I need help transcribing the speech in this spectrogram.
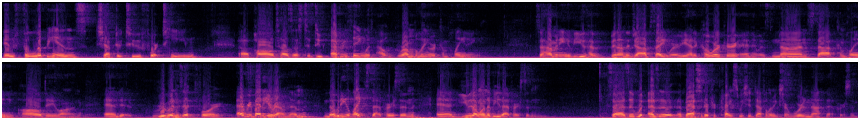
in Philippians chapter 2, 14, uh, Paul tells us to do everything without grumbling or complaining. So, how many of you have been on the job site where you had a coworker and it was nonstop complaining all day long? And it ruins it for everybody around them. Nobody likes that person, and you don't want to be that person. So, as an as a ambassador for Christ, we should definitely make sure we're not that person.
